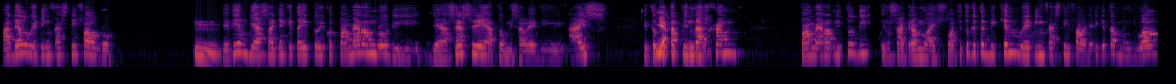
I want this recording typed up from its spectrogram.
Adele Wedding Festival bro hmm. jadi yang biasanya kita itu ikut pameran bro di JACC atau misalnya di ICE itu ya. kita pindahkan pameran itu di Instagram Live. Waktu itu kita bikin wedding festival jadi kita menjual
